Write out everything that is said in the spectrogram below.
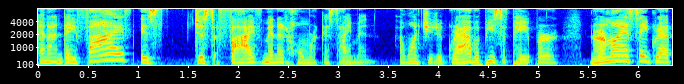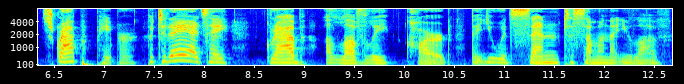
And on day five is just a five minute homework assignment. I want you to grab a piece of paper. Normally I say grab scrap paper, but today I'd say grab a lovely card that you would send to someone that you love.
